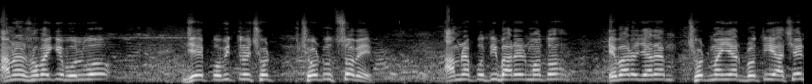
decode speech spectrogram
আমরা সবাইকে বলব যে পবিত্র ছোট ছোট উৎসবে আমরা প্রতিবারের মতো এবারও যারা ছোট মাইয়ার ব্রতী আছেন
